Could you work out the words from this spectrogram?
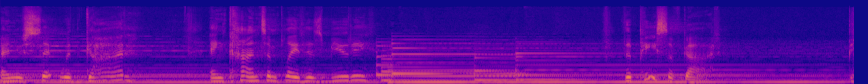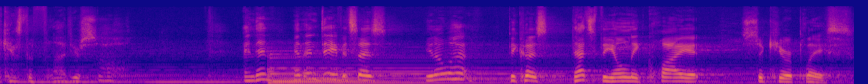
and you sit with God and contemplate his beauty, the peace of God begins to flood your soul. And then, and then David says, you know what? Because that's the only quiet, secure place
